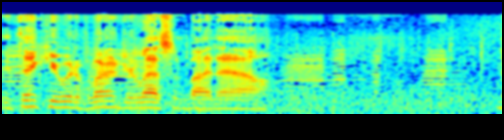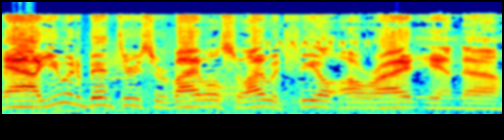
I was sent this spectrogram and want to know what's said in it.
You'd think you would have learned your lesson by now. Now, you would have been through survival, so I would feel alright in uh,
